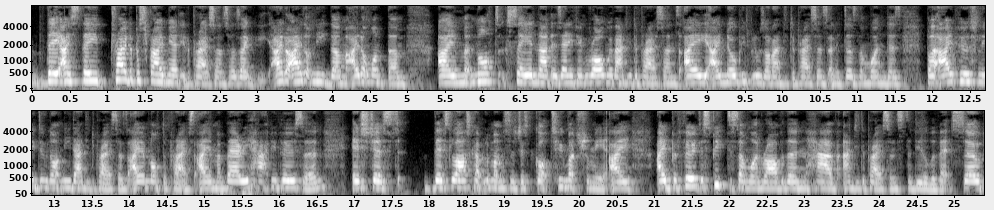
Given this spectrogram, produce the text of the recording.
they I they tried to prescribe me antidepressants. I was like, I don't I don't need them. I don't want them. I'm not saying that there's anything wrong with antidepressants. I, I know people who's on antidepressants and it does them wonders, but I personally do not need antidepressants. I am not depressed. I am a very happy person. It's just this last couple of months has just got too much for me. I I'd prefer to speak to someone rather than have antidepressants to deal with it. So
